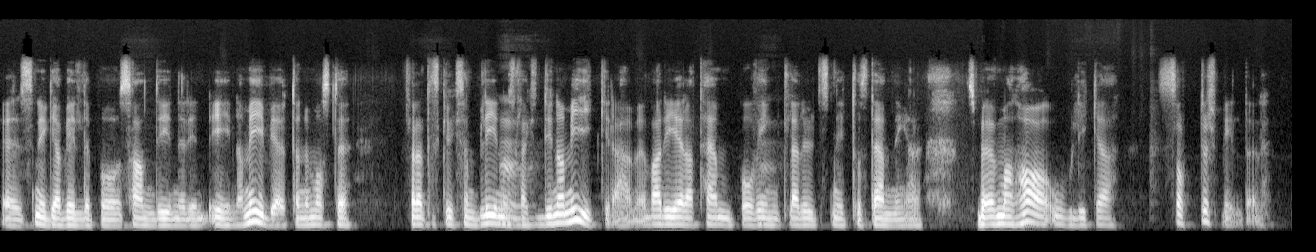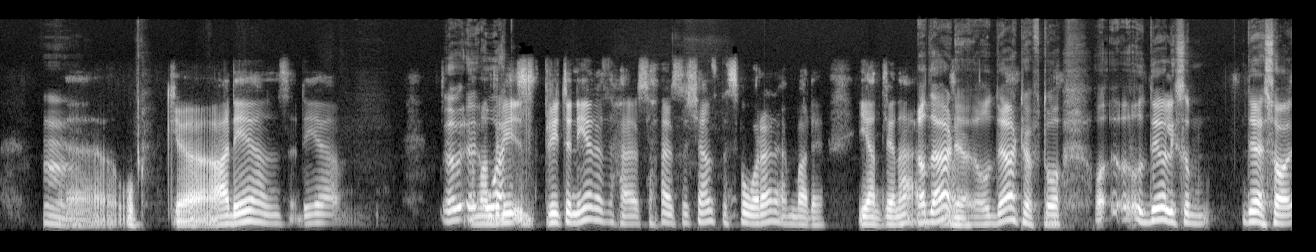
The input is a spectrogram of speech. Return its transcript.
eh, snygga bilder på sanddyner i, i, Namibia utan det måste för att det ska liksom bli någon mm. slags dynamik i det här med varierat tempo, vinklar, utsnitt och stämningar så behöver man ha olika sorters bilder. Mm. Eh, och eh, ja, det, det om man bryter ner det så här, så här så känns det svårare än vad det egentligen är. Ja, det är det. Och det är tufft. Och, och, och det är liksom det jag sa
